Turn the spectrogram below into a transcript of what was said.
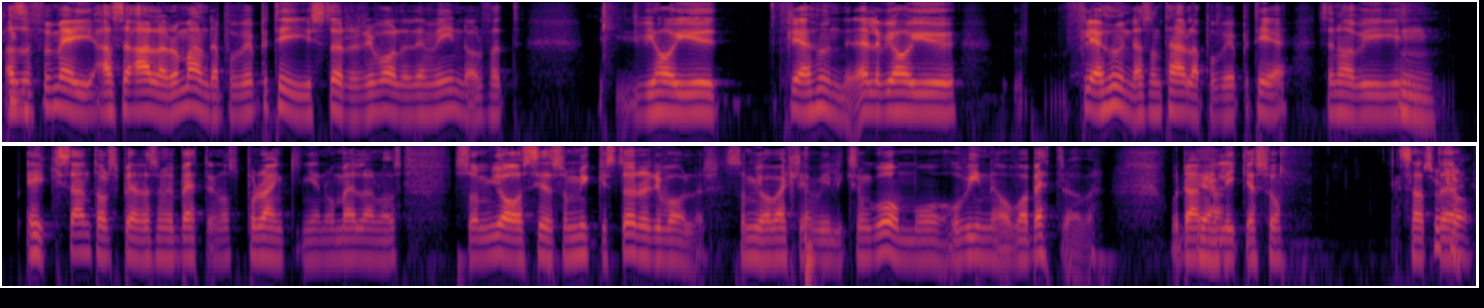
Alltså för mig, alltså alla de andra på VPT är ju större rivaler än Vindal för att vi har ju flera hundra, eller vi har ju flera hundra som tävlar på VPT. Sen har vi Mm. x antal spelare som är bättre än oss på rankingen och mellan oss som jag ser som mycket större rivaler. Som jag verkligen vill liksom gå om och, och vinna och vara bättre över. Och Danne Ja. lika så. Att eh, Såklart.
